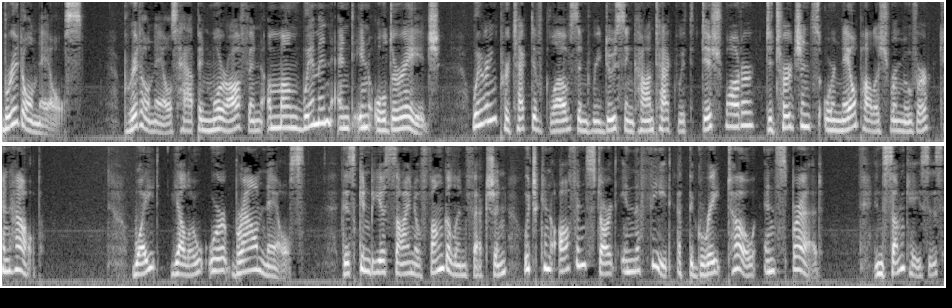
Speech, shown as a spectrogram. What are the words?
Brittle nails. Brittle nails happen more often among women and in older age. Wearing protective gloves and reducing contact with dishwater, detergents, or nail polish remover can help. White, yellow, or brown nails. This can be a sign of fungal infection, which can often start in the feet at the great toe and spread. In some cases,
